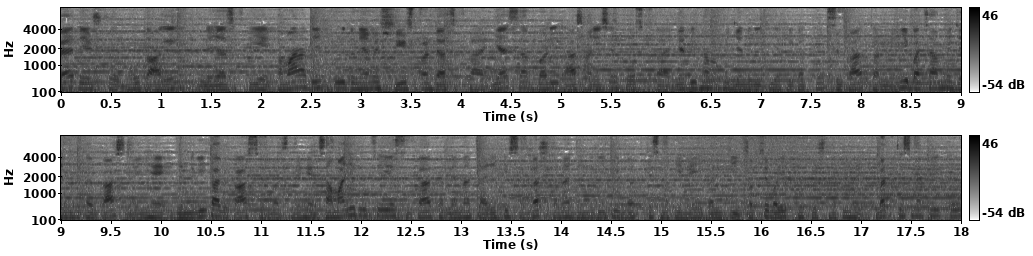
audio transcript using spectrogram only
वह देश को बहुत आगे ले जा सकती है। हमारा देश पूरी दुनिया में शीर्ष पर जा सकता है। यह सब बड़ी आसानी से हो सकता है, यदि हम अपनी ज़िंदगी की हकीकत को स्वीकार कर लें। ये बच्चा में ज़िंदगी का विकास नहीं है, ज़िंदगी का विकास संघर्ष में है। सामाजिक रूप से यह स्वीकार कर लेना चाहिए कि संघर्ष करना ज़िंदगी की बदकिस्मती नहीं, बल्कि सबसे बड़ी खुशकिस्मती है। बदकिस्मती तो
